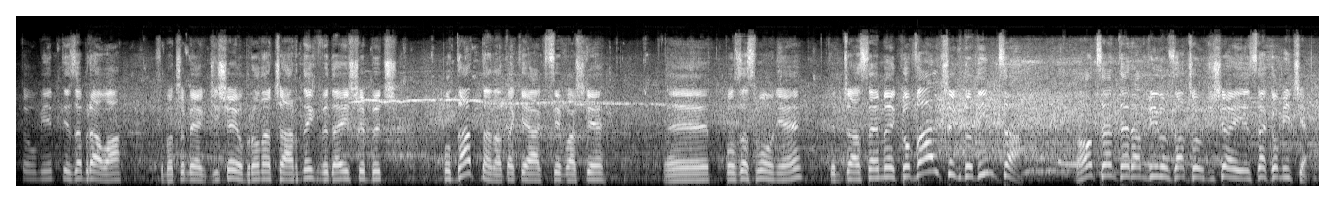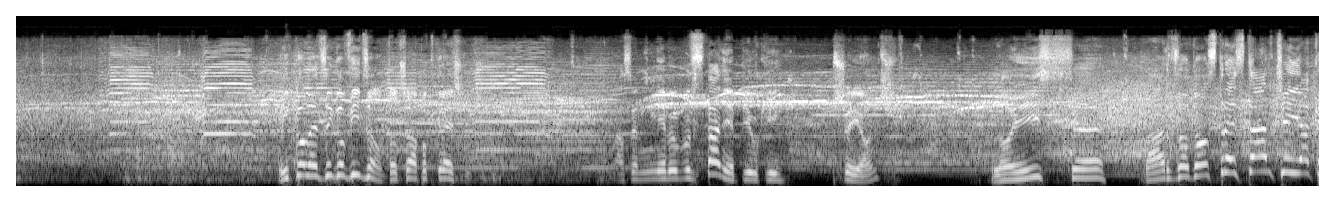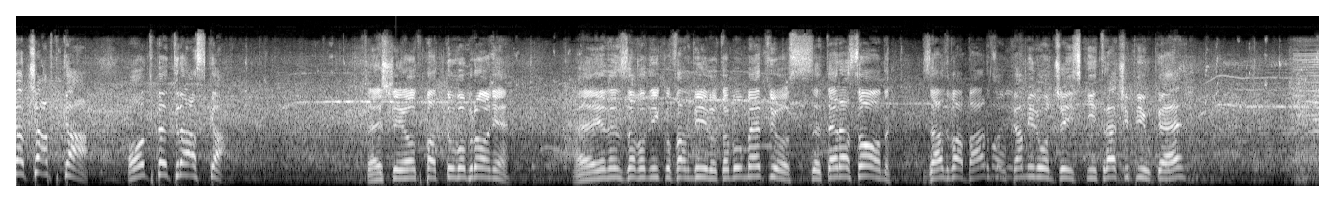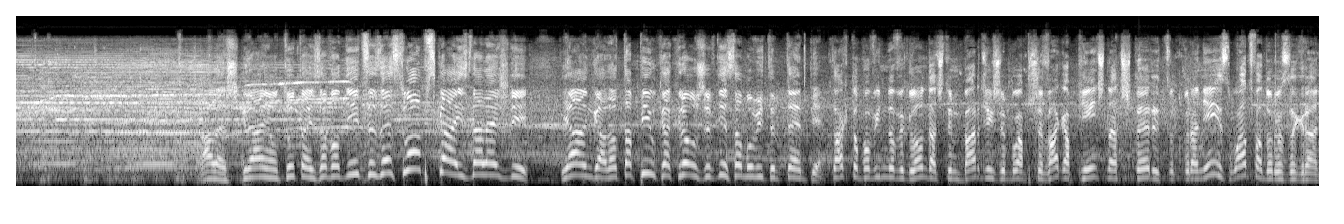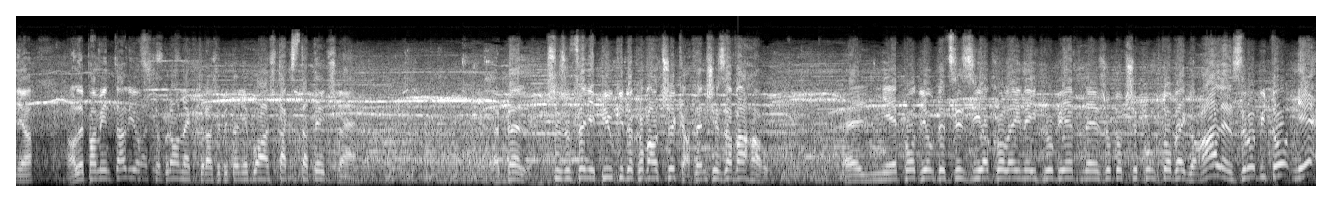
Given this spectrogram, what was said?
To umiejętnie zabrała. Zobaczymy jak dzisiaj obrona czarnych wydaje się być podatna na takie akcje właśnie e, po zasłonie. Tymczasem Kowalczyk do Dimca. No, center Anwilu zaczął dzisiaj znakomicie. I koledzy go widzą, to trzeba podkreślić. Czasem nie byłby w stanie piłki przyjąć. Luis, e, bardzo dostre starcie, jaka czapka od Petraska. Wcześniej odpadł tu w obronie. E, Jeden z zawodników Anwilu, to był Matthews, teraz on. Za dwa bardzo. Kamil Łączyński traci piłkę. Ależ grają tutaj zawodnicy ze Słupska i znaleźli Yanga. No ta piłka krąży w niesamowitym tempie. Tak to powinno wyglądać, tym bardziej, że była przewaga 5 na 4, co, która nie jest łatwa do rozegrania, ale pamiętali o obronę, która żeby to nie było aż tak statyczne. Bel. Przerzucenie piłki do Kowalczyka, ten się zawahał. E, Nie podjął decyzji o kolejnej próbie e, rzutu trzypunktowego, ale zrobi to? Nie!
